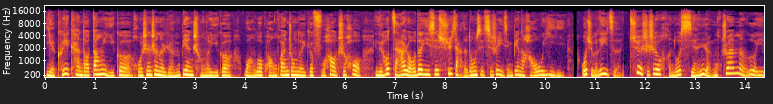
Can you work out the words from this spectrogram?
也可以看到，当一个活生生的人变成了一个网络狂欢中的一个符号之后，里头杂糅的一些虚假的东西，其实已经变得毫无意义。我举个例子，确实是有很多闲人专门恶意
